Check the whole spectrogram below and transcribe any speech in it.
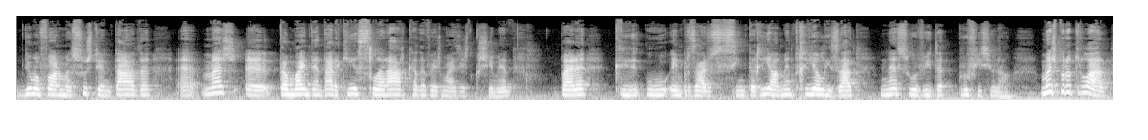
de uma forma sustentada, mas também tentar aqui acelerar cada vez mais este crescimento para que o empresário se sinta realmente realizado na sua vida profissional. Mas, por outro lado,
